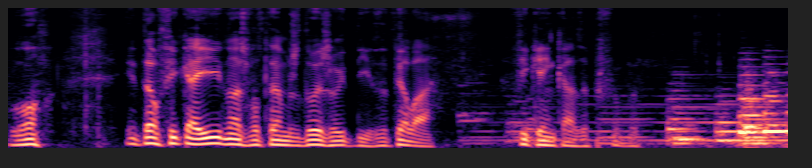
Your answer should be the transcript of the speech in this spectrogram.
Bom, então fica aí, nós voltamos dois ou oito dias. Até lá. Fique em casa, por favor.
